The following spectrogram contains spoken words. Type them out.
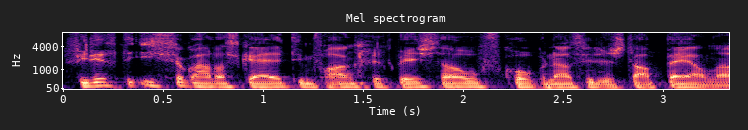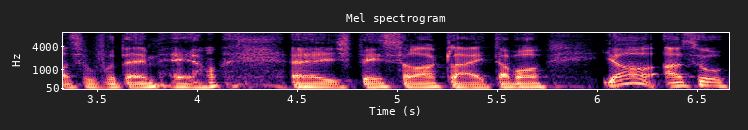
Vielleicht ist sogar das Geld in Frankreich besser aufgehoben als in der Stadt Bern. Also von dem her äh, ist besser angelegt. Aber ja, also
